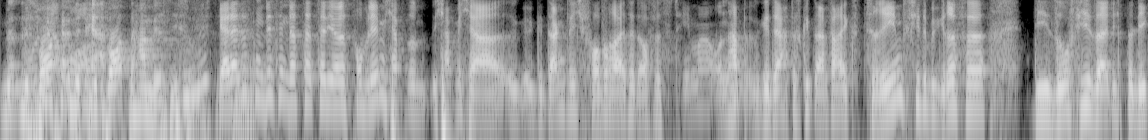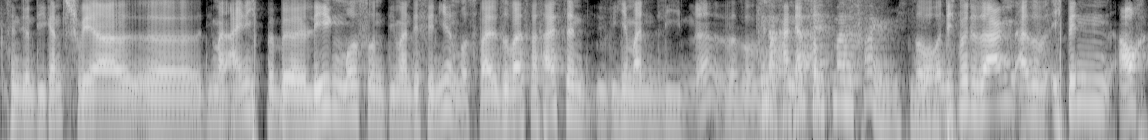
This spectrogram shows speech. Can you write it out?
Dann Mit Worten, mit, mit Worten haben wir es nicht so richtig. Ja, das ist ein bisschen das tatsächlich auch das Problem. Ich habe so, ich habe mich ja äh, gedanklich vorbereitet auf das Thema und habe gedacht, es gibt einfach extrem viele Begriffe, die so vielseitig belegt sind und die ganz schwer, äh, die man eigentlich be belegen muss und die man definieren muss, weil sowas, was heißt denn jemanden lieben? Ne? Also Genau, man kann ja das ist jetzt mal eine Frage nämlich So, und ich würde sagen, also ich bin auch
